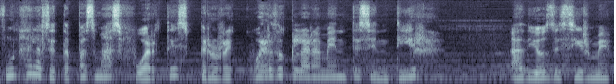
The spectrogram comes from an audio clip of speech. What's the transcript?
fue una de las etapas más fuertes, pero recuerdo claramente sentir a Dios decirme,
